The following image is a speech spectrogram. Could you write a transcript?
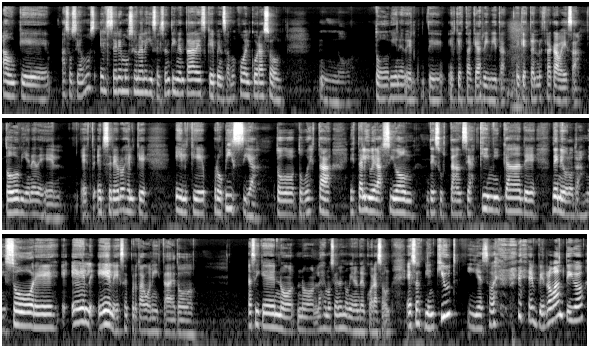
aunque asociamos el ser emocionales y ser sentimentales que pensamos con el corazón, no, todo viene del de el que está aquí arribita, el que está en nuestra cabeza, todo viene de él. Este, el cerebro es el que, el que propicia todo, toda esta, esta liberación de sustancias químicas, de, de neurotransmisores. Él, él es el protagonista de todo. Así que no, no, las emociones no vienen del corazón. Eso es bien cute y eso es bien romántico,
